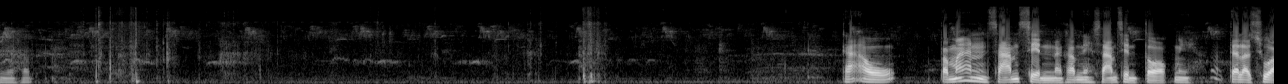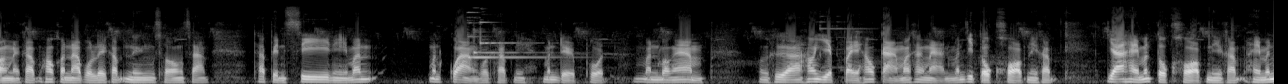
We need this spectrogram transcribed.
นี่ครับ ก็เอาประมาณสามเซนนะครับนี่สามเซนตอกนี่ แต่ละช่วงนะครับเขาก็นับเอาเลยครับหนึ่งสองสามถ้าเป็นซีนี่มันมันกว้างพอครับนี่มันเดือบโพดมันบ่งามมันคือเขาเย็บไปเขากลางมาข้างหน้ามันจะตกขอบนี่ครับยาให้มันตกขอบนี่ครับ ให้มัน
